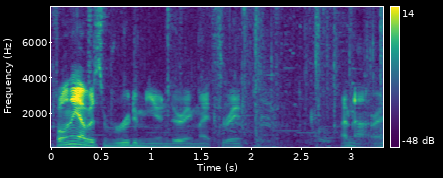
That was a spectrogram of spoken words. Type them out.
If only I was root immune during my three. I'm not, right?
